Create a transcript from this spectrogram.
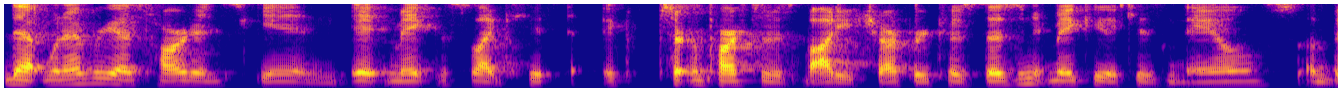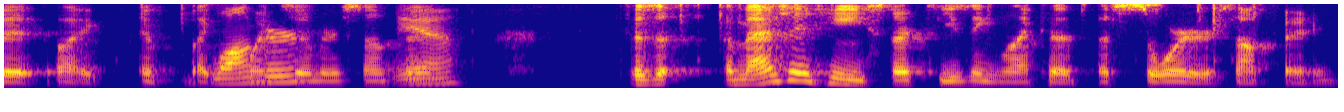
that whenever he has hardened skin, it makes like hi- certain parts of his body sharper. Because doesn't it make like his nails a bit like like Longer? him or something? yeah. Because imagine he starts using like a, a sword or something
